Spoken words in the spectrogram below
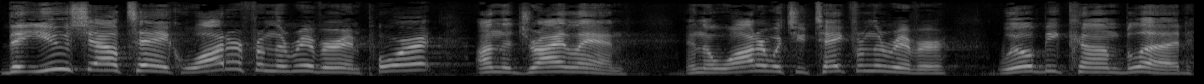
that you shall take water from the river and pour it on the dry land and the water which you take from the river will become blood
